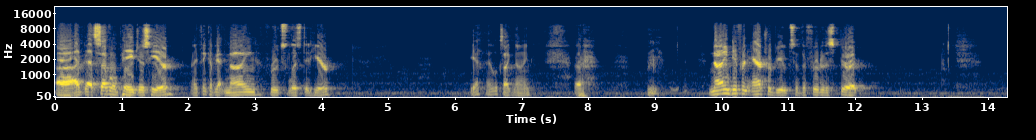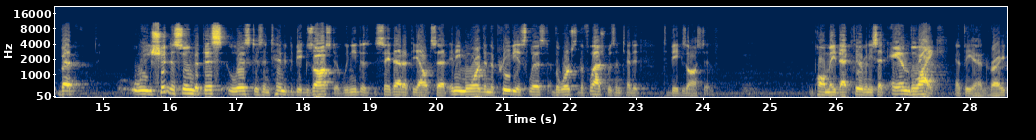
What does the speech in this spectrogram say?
Uh, I've got several pages here. I think I've got nine fruits listed here. Yeah, it looks like nine. Uh, nine different attributes of the fruit of the Spirit. But we shouldn't assume that this list is intended to be exhaustive. We need to say that at the outset, any more than the previous list of the works of the flesh was intended to be exhaustive. Paul made that clear when he said, and like at the end, right?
